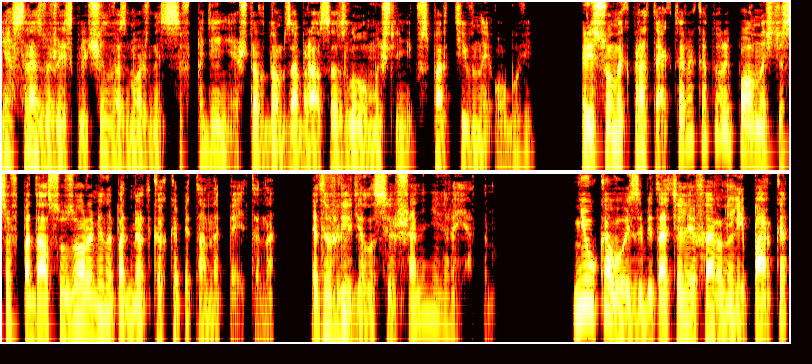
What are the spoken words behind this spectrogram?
Я сразу же исключил возможность совпадения, что в дом забрался злоумышленник в спортивной обуви, рисунок протектора, который полностью совпадал с узорами на подметках капитана Пейтона. Это выглядело совершенно невероятным. Ни у кого из обитателей Фернли-парка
